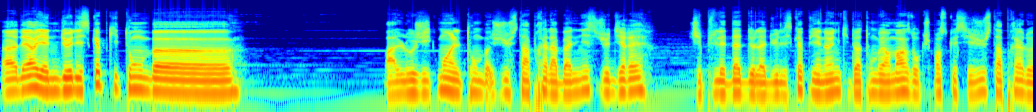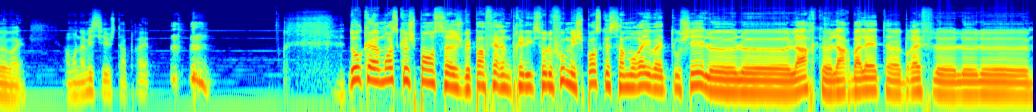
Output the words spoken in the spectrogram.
D'ailleurs, il y a une dueliscope qui tombe. Bah, logiquement, elle tombe juste après la banliste, je dirais. J'ai plus les dates de la dueliscope. Il y en a une qui doit tomber en mars, donc je pense que c'est juste après le. Ouais. À mon avis, c'est juste après. Donc euh, moi ce que je pense, euh, je vais pas faire une prédiction de fou, mais je pense que Samouraï va être touché, le l'arc, l'arbalète, euh, bref, le- le-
